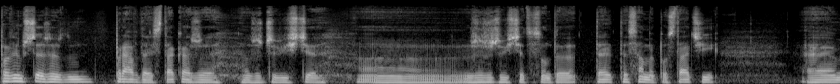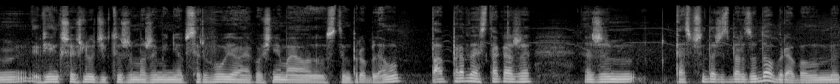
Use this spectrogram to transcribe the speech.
Powiem szczerze, prawda jest taka, że rzeczywiście, e, że rzeczywiście to są te, te, te same postaci. Większość ludzi, którzy może mnie nie obserwują, jakoś nie mają z tym problemu. Prawda jest taka, że, że ta sprzedaż jest bardzo dobra, bo my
